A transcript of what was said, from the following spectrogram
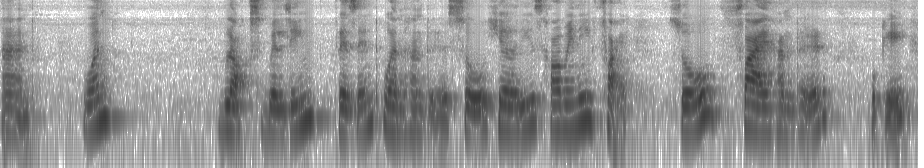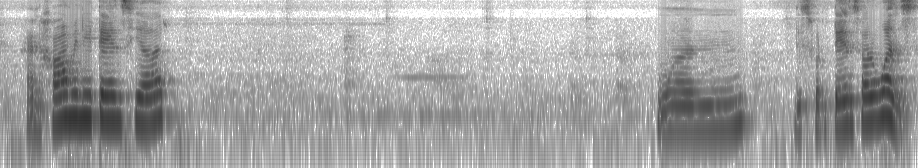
and 1 blocks building present 100 so here is how many? 5 so 500 okay? And how many tens here? One this one tens or ones.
